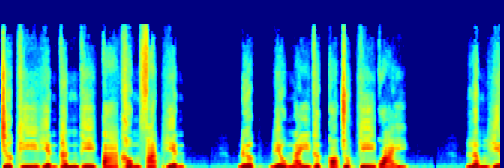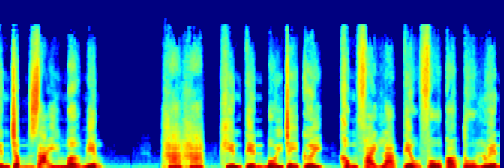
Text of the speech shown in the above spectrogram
Trước khi hiện thân thì ta không phát hiện. Được. Điều này thực có chút kỳ quái. Lâm Hiên chậm rãi mở miệng. Ha ha. Khiến tiền bối chây cười. Không phải là tiểu phụ có tu luyện.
